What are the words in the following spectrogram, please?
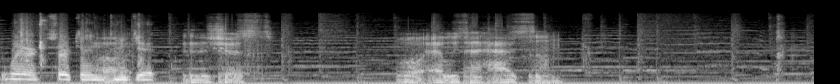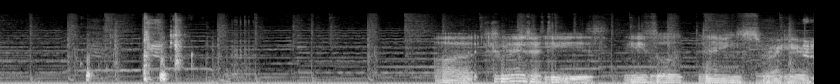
Where shuriken do you Uh, get? in the chest. Well, at least I had some. Uh, kunais are these. These little things right here.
